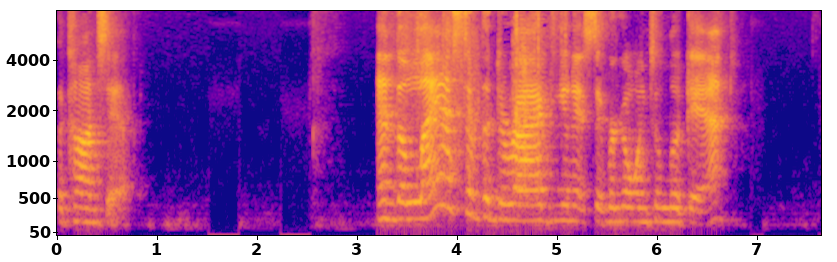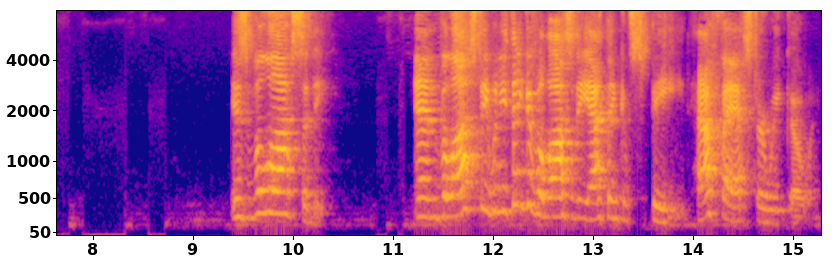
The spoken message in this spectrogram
the concept. And the last of the derived units that we're going to look at is velocity. And velocity, when you think of velocity, I think of speed. How fast are we going?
